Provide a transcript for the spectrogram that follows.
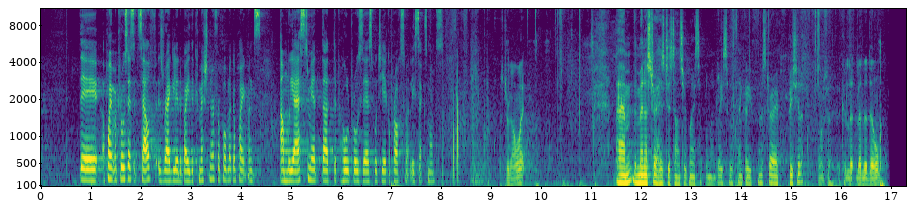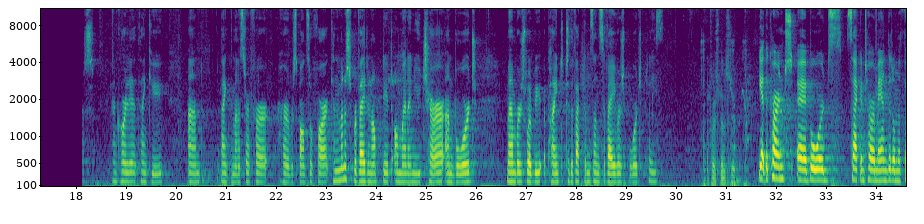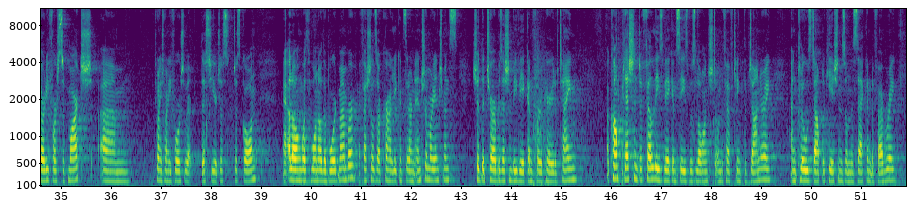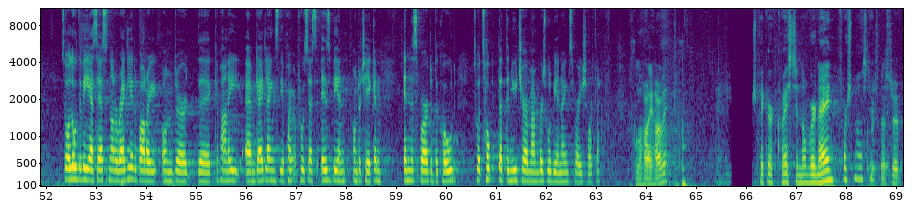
The appointment process itself is regulated by the Commissioner for Public Appointments, and we estimate that the whole process will take approximately six months. Mr Donnelly. Um, the Minister has just answered my supplementary, so thank you, Minister. I appreciate it. Oh, Linda Dillon. And Corlia, thank you, and thank the Minister for her response so far. Can the Minister provide an update on when a new chair and board members will be appointed to the Victims and Survivors Board, please? First Minister. Yeah, the current uh, board's second term ended on the 31st of March um, 2024, so this year just, just gone, uh, along with one other board member. Officials are currently considering interim arrangements should the chair position be vacant for a period of time. A competition to fill these vacancies was launched on the 15th of January and closed applications on the 2nd of February. So although the VSS is not a regulated body under the Capani um, guidelines, the appointment process is being undertaken in the spirit of the code. So it's hoped that the new chair members will be announced very shortly. Harvey. Harvey. Speaker, question number nine, First Minister. First Minister.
